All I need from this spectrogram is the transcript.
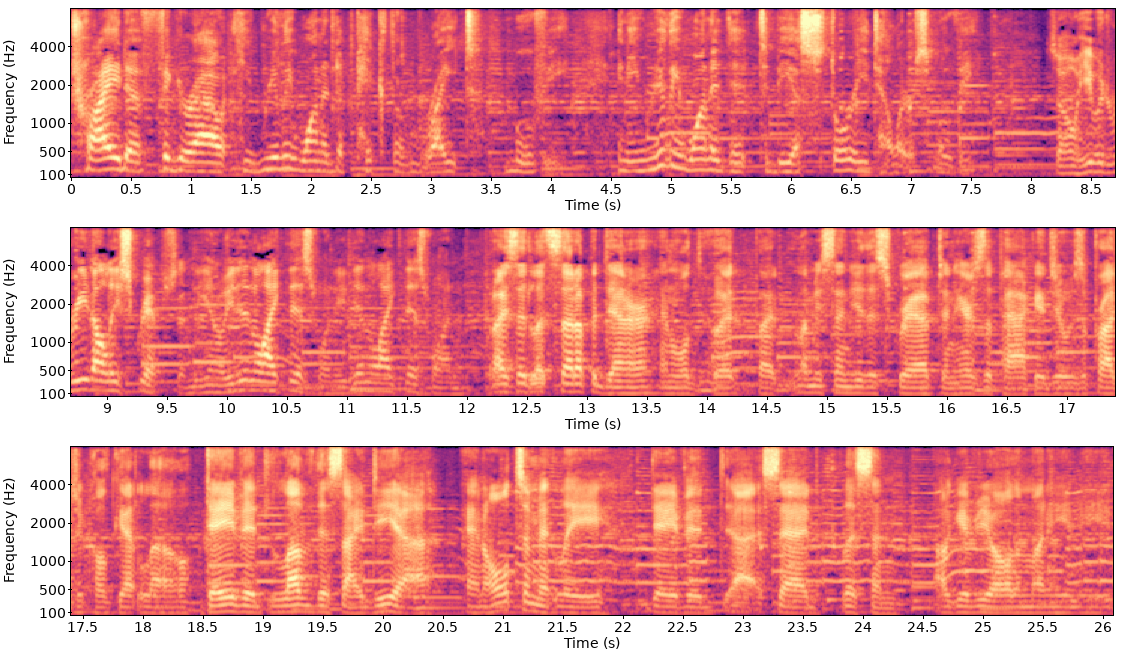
try to figure out he really wanted to pick the right movie and he really wanted it to be a storyteller's movie So he would read all these scripts, and you know he didn't like this one, he didn't like this one. But I said, let's set up a dinner and we'll do it. But let me send you the script and here's the package. It was a project called Get Low. David loved this idea, and ultimately, David uh, said, listen, I'll give you all the money you need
